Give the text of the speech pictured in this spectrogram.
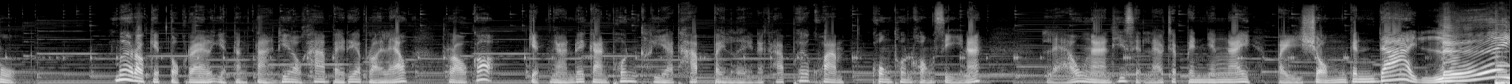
มูก เมื่อเราเก็บตกรายละเอียดต่างๆ ที่เราข้ามไปเรียบร้อยแล้ว เราก็ เก็บงานด้วยการพ่นเคลียร์ทับไปเลยนะครับ เพื่อความคงทนของสีนะ แล้วงานที่เสร็จแล้วจะเป็นยังไงไปชมกันได้เลย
